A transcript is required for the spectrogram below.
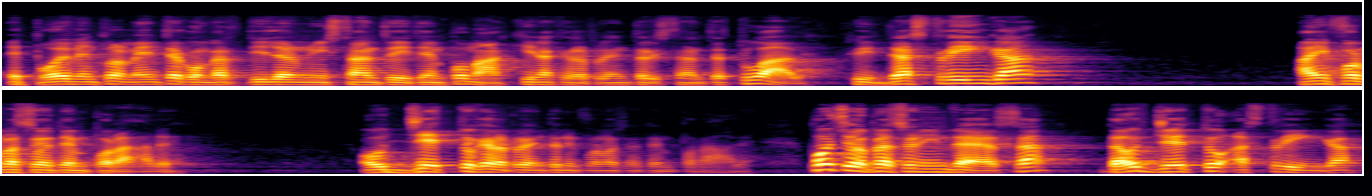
E poi eventualmente convertirla in un istante di tempo macchina che rappresenta l'istante attuale. Quindi da stringa a informazione temporale, oggetto che rappresenta l'informazione temporale. Poi c'è l'operazione inversa, da oggetto a stringa,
